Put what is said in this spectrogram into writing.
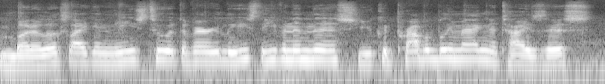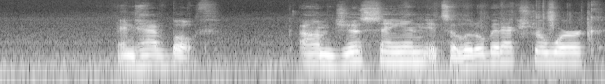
But it looks like in these two at the very least, even in this, you could probably magnetize this and have both. I'm just saying it's a little bit extra work,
